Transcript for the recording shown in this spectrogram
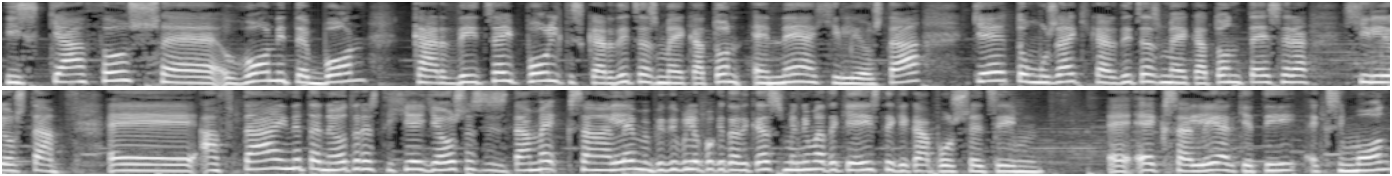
η Σκιάθο, ε, Γόνη Τεμπών, Καρδίτσα, η πόλη της Καρδίτσας με 109 χιλιοστά και το μουζάκι Καρδίτσας με 104 χιλιοστά. Ε, αυτά είναι τα νεότερα στοιχεία για όσα συζητάμε. Ξαναλέμε, επειδή βλέπω και τα δικά σας μηνύματα και είστε και κάπως έτσι ε, έξαλλοι, αρκετοί, εξημών.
